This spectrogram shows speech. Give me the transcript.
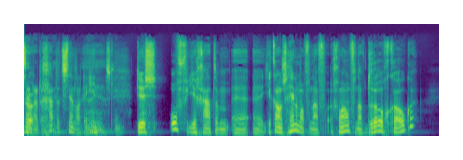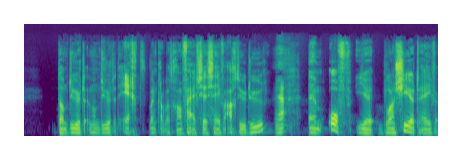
daardoor gaat het sneller Ja, erin. ja, slim. Dus of je gaat hem, eh, eh, je kan ze helemaal vanaf, gewoon vanaf droog koken. Dan duurt, dan duurt het echt, dan kan het gewoon 5, 6, 7, 8 uur duren. Ja. Ehm, of je blancheert even,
